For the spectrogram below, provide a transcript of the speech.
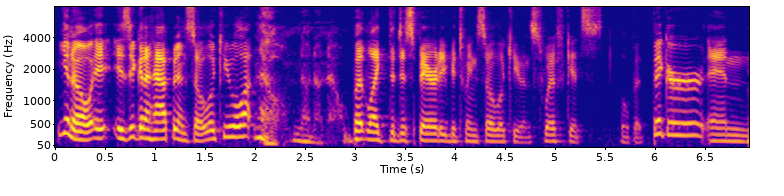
you know, i- is it going to happen in solo queue a lot? No, no, no, no. But like the disparity between solo queue and Swift gets a little bit bigger, and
